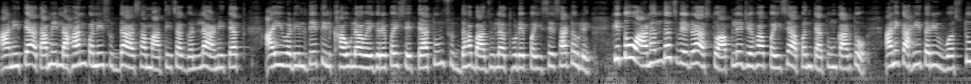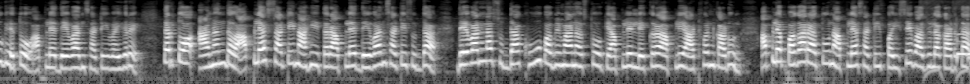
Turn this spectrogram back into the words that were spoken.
आणि त्यात आम्ही लहानपणीसुद्धा असा मातीचा गल्ला आणि त्यात आई वडील देतील खाऊला वगैरे पैसे त्यातून सुद्धा बाजूला थोडे पैसे साठवले की तो आनंदच वेगळा असतो. आपले जेव्हा पैसे आपण त्यातून काढतो आणि काहीतरी वस्तू घेतो आपल्या देवांसाठी वगैरे तर तो आनंद आपल्यासाठी नाही तर आपल्या देवांसाठी सुद्धा. देवांना सुद्धा खूप अभिमान असतो की आपले लेकरं आपली आठवण काढून आपल्या पगारातून आपल्यासाठी पैसे बाजूला काढतात.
